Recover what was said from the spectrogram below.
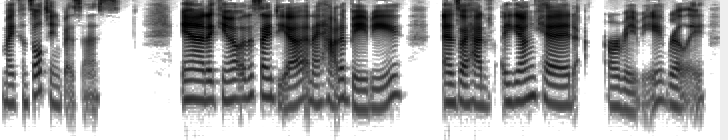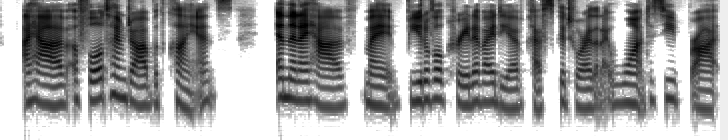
my consulting business. And I came out with this idea and I had a baby. And so I had a young kid or a baby, really. I have a full time job with clients. And then I have my beautiful creative idea of Cuffs Couture that I want to see brought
